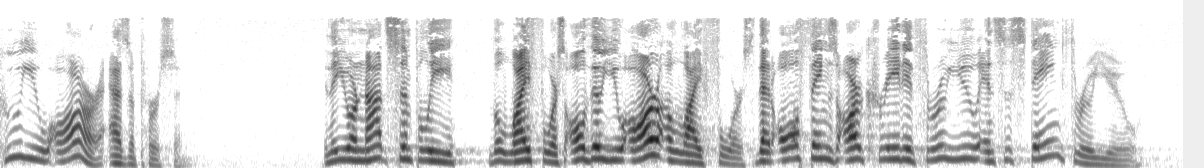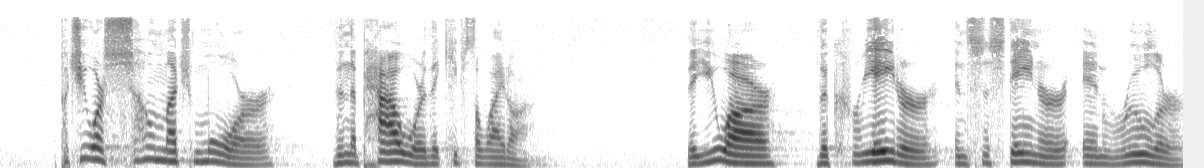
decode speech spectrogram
who you are as a person and that you are not simply the life force, although you are a life force, that all things are created through you and sustained through you. But you are so much more than the power that keeps the light on. That you are the creator and sustainer and ruler.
